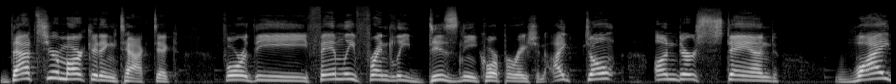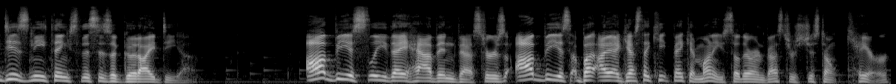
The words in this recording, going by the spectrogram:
That's your marketing tactic for the family friendly Disney Corporation. I don't understand why Disney thinks this is a good idea. Obviously, they have investors. Obvious, but I, I, guess they keep making money, so their investors just don't care.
